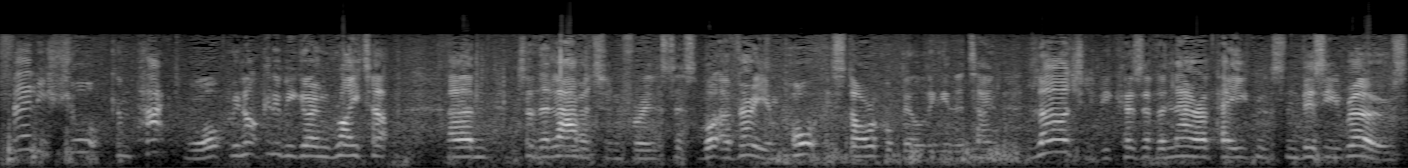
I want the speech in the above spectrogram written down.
Fairly short compact walk. We're not going to be going right up um, to the Laverton for instance what a very important historical building in the town largely because of the narrow pavements and busy roads.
